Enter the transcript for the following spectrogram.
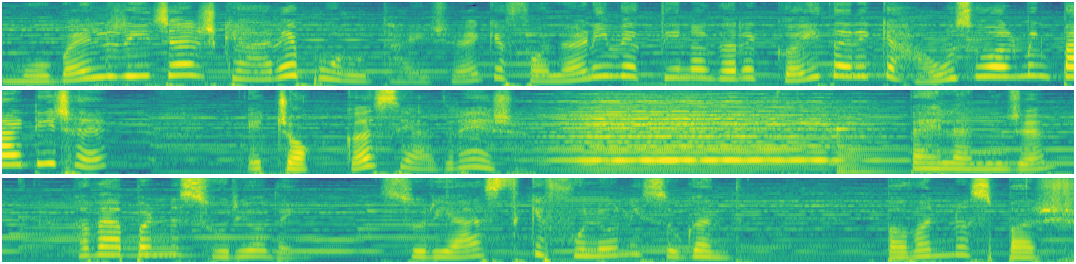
મોબાઈલ રિચાર્જ ક્યારે પૂરું થાય છે કે ફલાણી વ્યક્તિના ઘરે કઈ તારીખે હાઉસ વોર્મિંગ પાર્ટી છે? એ ચોક્કસ યાદ રહેશે. પહેલાંની જેમ, હવે આપણને સૂર્યોદય, સૂર્યાસ્ત કે ફૂલોની સુગંધ, પવનનો સ્પર્શ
